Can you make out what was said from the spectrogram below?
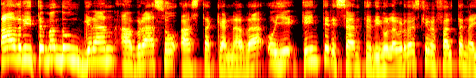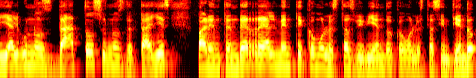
Adri, te mando un gran abrazo hasta Canadá. Oye, qué interesante, digo, la verdad es que me faltan ahí algunos datos, unos detalles para entender realmente cómo lo estás viviendo, cómo lo estás sintiendo,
